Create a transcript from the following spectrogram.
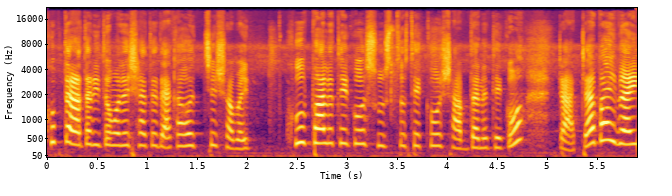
খুব তাড়াতাড়ি তোমাদের সাথে দেখা হচ্ছে। সবাই খুব ভালো থেকো, সুস্থ থেকো, সাবধানে থেকো। Tata, bye bye.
